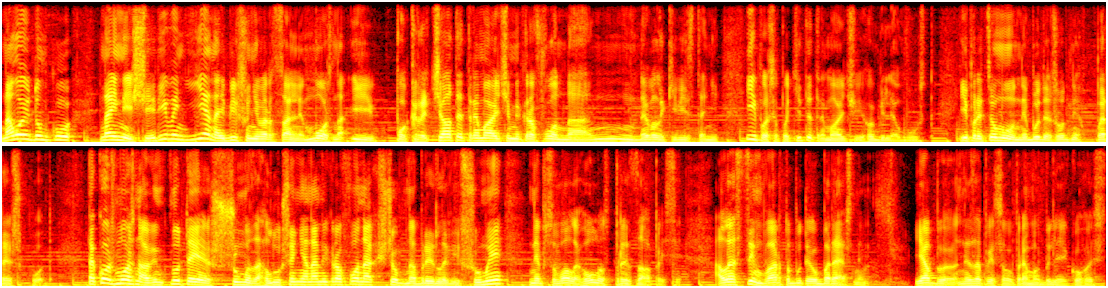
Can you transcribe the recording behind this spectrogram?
На мою думку, найнижчий рівень є найбільш універсальним. Можна і покричати, тримаючи мікрофон на невеликій відстані, і пошепотіти, тримаючи його біля вуст. І при цьому не буде жодних перешкод. Також можна увімкнути шумозаглушення на мікрофонах, щоб набридливі шуми не псували голос при записі. Але з цим варто бути обережним. Я б не записував прямо біля якогось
